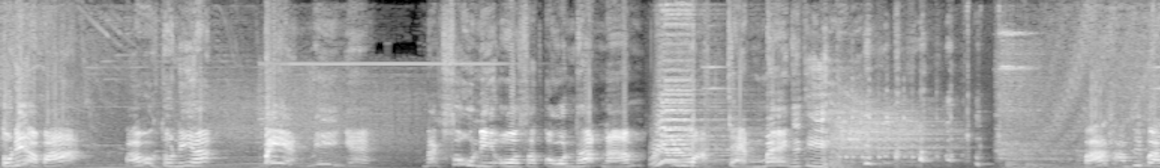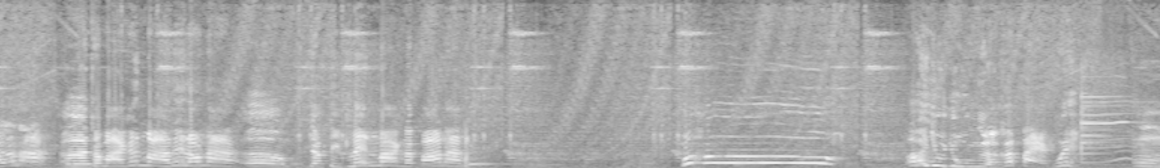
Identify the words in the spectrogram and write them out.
ตัวนี้อะป้าป้าบอกตัวนี้ฮะเปี้ยนี่ไงนักสู้นีโอสโตนธาตุน้ำหมัดแจ่มแม่งทันที ป้าสามสิบใบแล้วนะ เออจะมาขึ้นมาได้แล้วนะ เออ อย่าติดเล่นมากนะป้านะวู้ฮู้เอออยู่ๆเหงื่อก็แตกเว้ย อืม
